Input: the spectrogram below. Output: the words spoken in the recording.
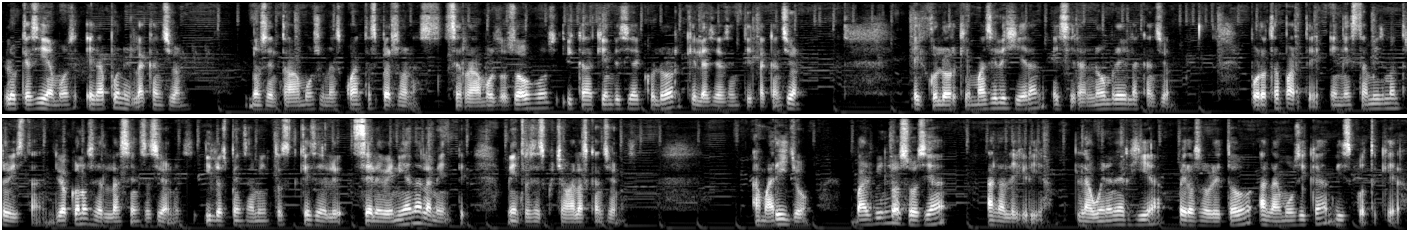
lo que hacíamos era poner la canción. Nos sentábamos unas cuantas personas, cerrábamos los ojos y cada quien decía el color que le hacía sentir la canción. El color que más eligieran ese era el nombre de la canción. Por otra parte, en esta misma entrevista dio a conocer las sensaciones y los pensamientos que se le, venían a la mente mientras escuchaba las canciones. Amarillo, Balvin lo asocia a la alegría, la buena energía, pero sobre todo a la música discotequera.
